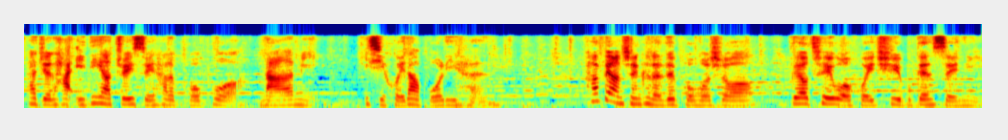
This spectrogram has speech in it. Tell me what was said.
他觉得他一定要追随他的婆婆拿俄米一起回到伯利恒。她非常诚恳地对婆婆说：“不要催我回去，不跟随你。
